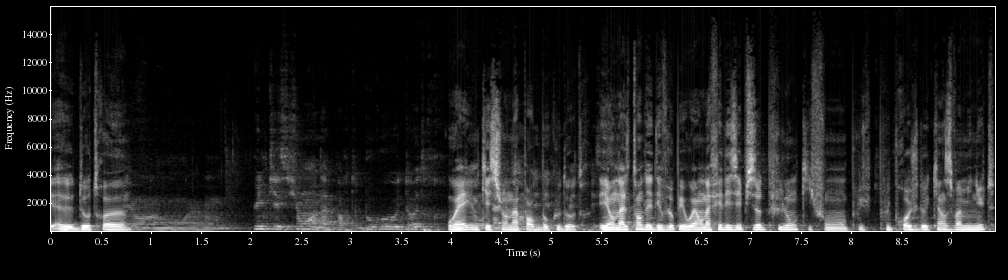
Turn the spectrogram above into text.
Euh, D'autres euh, on- Une question en apporte beaucoup d'autres. Ouais, une question en apporte beaucoup d'autres. Et on a le temps de les développer. Ouais, on a fait des épisodes plus longs qui font plus, plus proches de 15-20 minutes.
